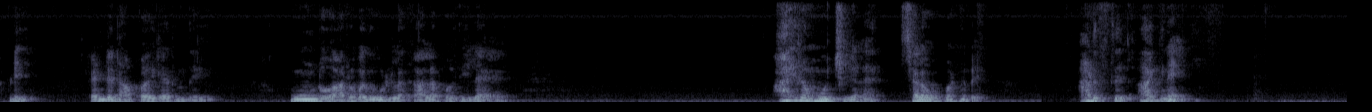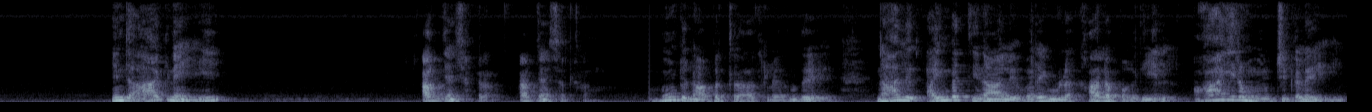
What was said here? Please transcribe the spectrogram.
அப்படி ரெண்டு நாற்பதுலேருந்து மூன்று அறுபது உள்ள காலப்பகுதியில் ஆயிரம் மூச்சுகளை செலவு பண்ணுது. அடுத்து ஆக்னை இந்த ஆக்னை ஆக்ஞா சக்கரம் ஆக்ஞா சக்கரம். மூன்று நாற்பத்தி ஆறிலிருந்து நாலு ஐம்பத்தி நாலு வரை உள்ள காலப்பகுதியில் ஆயிரம் மூச்சுக்களை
